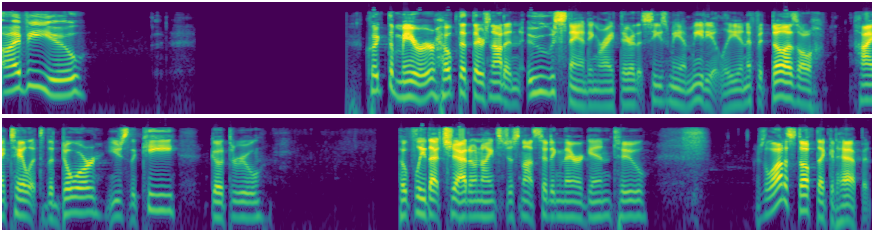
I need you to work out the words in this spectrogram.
IVU, click the mirror, hope that there's not an ooh standing right there that sees me immediately. And if it does, I'll hightail it to the door, use the key, go through. Hopefully that Shadow Knight's just not sitting there again, too. There's a lot of stuff that could happen.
